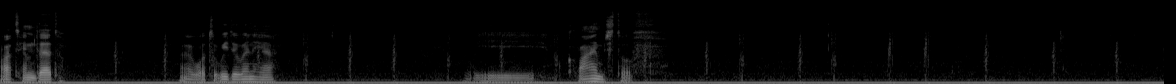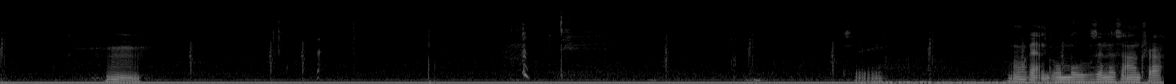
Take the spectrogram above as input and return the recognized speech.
that's him dead. Uh, what do we do in here? We climb stuff. Hmm. Let's see. I'm getting rumbles in the soundtrack.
